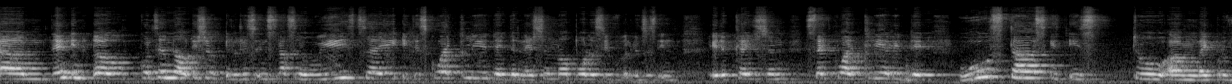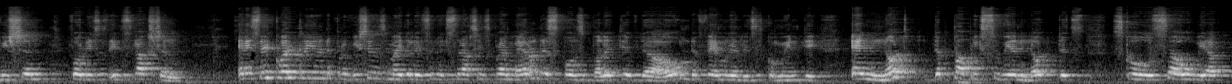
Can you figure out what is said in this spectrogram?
Um, then in uh, concerning our issue of religious instruction, we say it is quite clear that the national policy of religious education said quite clearly that whose task it is to um, make provision for religious instruction. And it said quite clearly the provisions made the instruction is primarily responsibility of the home, the family, and religious community, and not the public sphere, not the schools. So we are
